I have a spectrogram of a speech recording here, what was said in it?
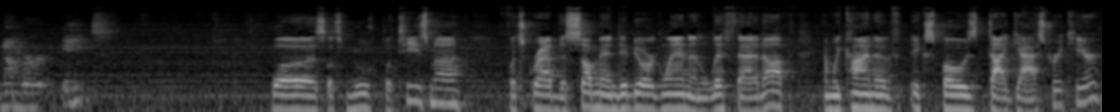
Number eight was, let's move platysma, let's grab the submandibular gland and lift that up, and we kind of exposed digastric here.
